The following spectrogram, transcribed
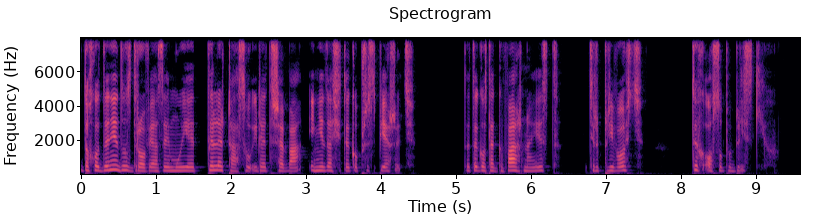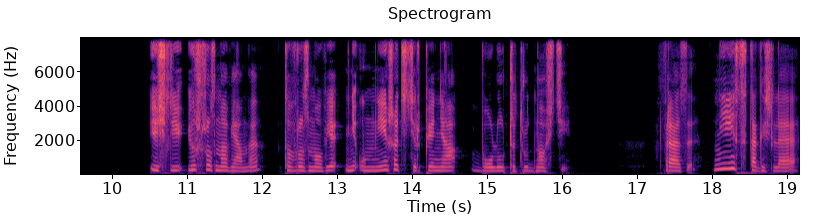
Dochodzenie do zdrowia zajmuje tyle czasu, ile trzeba i nie da się tego przyspieszyć. Dlatego tak ważna jest cierpliwość tych osób bliskich. Jeśli już rozmawiamy, to w rozmowie nie umniejszać cierpienia bólu czy trudności. Frazy nie jest tak źle,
